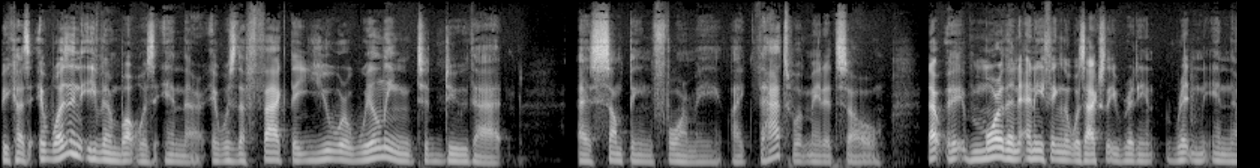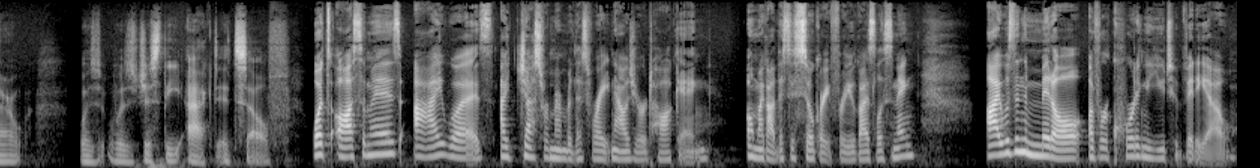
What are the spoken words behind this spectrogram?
because it wasn't even what was in there. It was the fact that you were willing to do that as something for me. Like that's what made it so that eh, more than anything that was actually written written in there was was just the act itself. What's awesome is I was I just remember this right now as you were talking. Oh my god, this is so great for you guys listening. I was in the middle of recording a YouTube video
